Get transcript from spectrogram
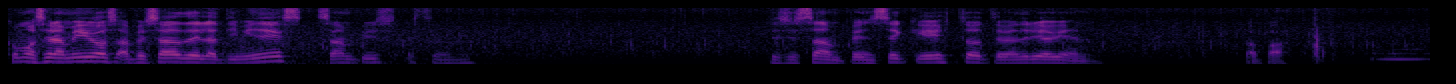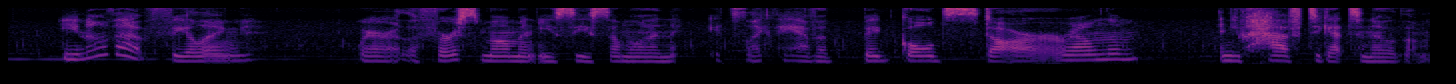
¿Cómo hacer amigos a pesar de la timidez? Sampis. Esto... Dice Sam, pensé que esto te vendría bien. Papa. You know that feeling where the first moment you see someone, it's like they have a big gold star around them, and you have to get to know them?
